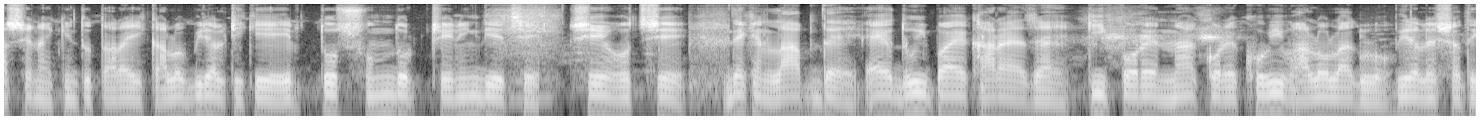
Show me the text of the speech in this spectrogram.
আসে না, কিন্তু তারা এই কালো বিড়ালটিকে এত সুন্দর ট্রেনিং দিয়েছে। সে হচ্ছে, দেখেন, লাভ দেয়। দুই পায়ে খাড়ায় যায়। কি করে না করে খুবই ভালো লাগল। বিড়ালের সাথে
